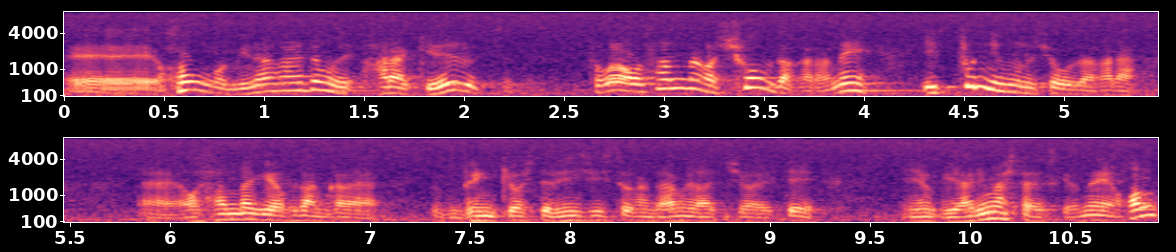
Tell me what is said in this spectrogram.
えー、本を見ながらでも腹切れるって言うんです。ところがお産なんか勝負だからね1分2分の勝負だから、えー、お産だけは普段から勉強して練習してるのがダメだって言われてよくやりましたですけどね。本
